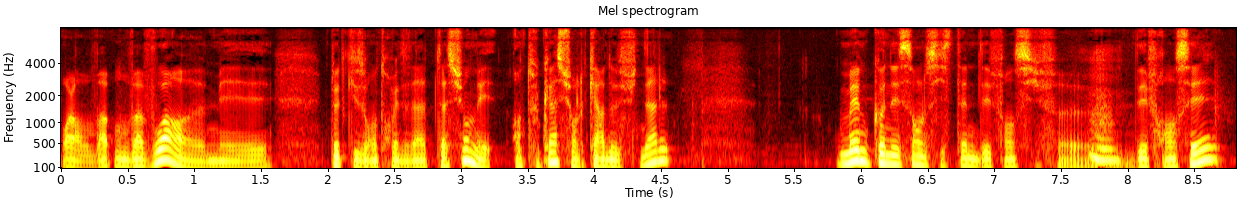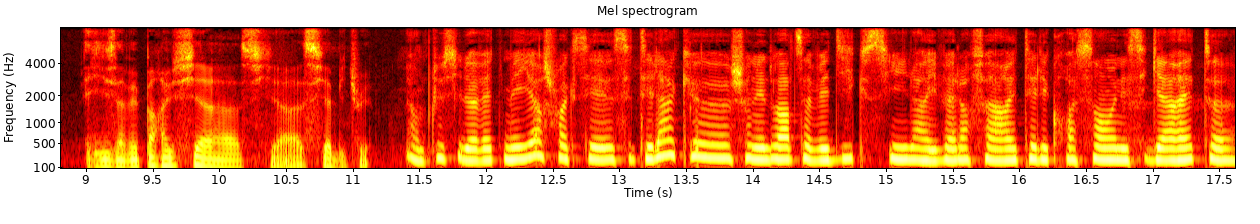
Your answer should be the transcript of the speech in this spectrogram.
on va, on va voir, euh, mais peut-être qu'ils auront trouvé des adaptations. Mais en tout cas, sur le quart de finale, même connaissant le système défensif euh, Mm. des Français, ils n'avaient pas réussi à- s'y habituer. En plus, ils doivent être meilleurs. Je crois que c'était là que Sean Edwards avait dit que s'il arrivait à leur faire arrêter les croissants et les cigarettes, euh,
